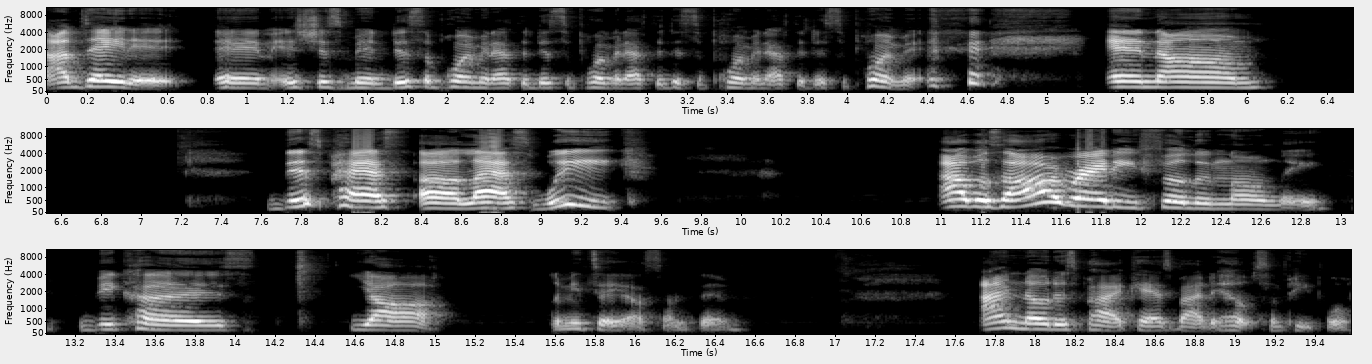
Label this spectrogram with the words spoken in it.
I've dated and it's just been disappointment after disappointment after disappointment after disappointment. and um this past uh last week I was already feeling lonely because y'all, let me tell y'all something. I know this podcast about to help some people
